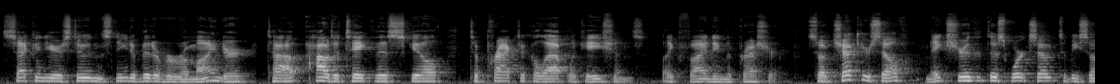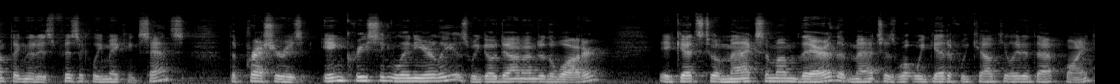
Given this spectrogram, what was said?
second year students need a bit of a reminder to how to take this skill to practical applications, like finding the pressure. So check yourself, make sure that this works out to be something that is physically making sense. The pressure is increasing linearly as we go down under the water. It gets to a maximum there that matches what we get if we calculate at that point.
